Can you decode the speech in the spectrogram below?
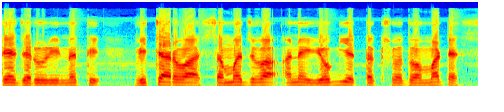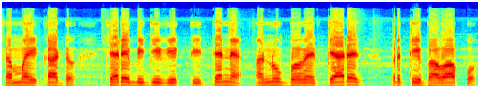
તે જરૂરી નથી. વિચારવા, સમજવા અને યોગ્ય તક શોધવા માટે સમય કાઢો. જ્યારે બીજી વ્યક્તિ તેને અનુભવે, ત્યારે જ પ્રતિભાવ આપો.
